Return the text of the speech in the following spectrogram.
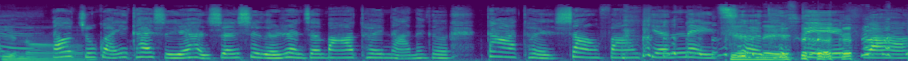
边呢？然后主管一开始也很绅士的认真帮他推拿那个大腿上方偏内侧的地方，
